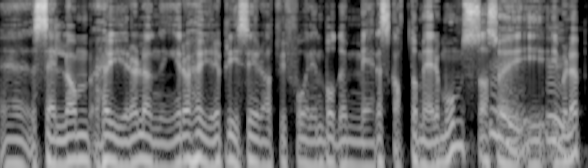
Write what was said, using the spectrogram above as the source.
eh, selv om høyere lønninger og høyere priser gjør at vi får inn både mer skatt og mer moms, altså mm, i, i, mm. beløp,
